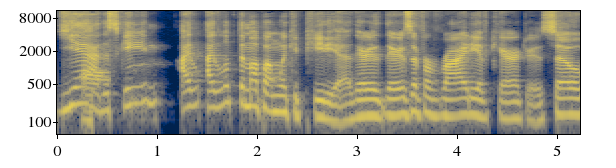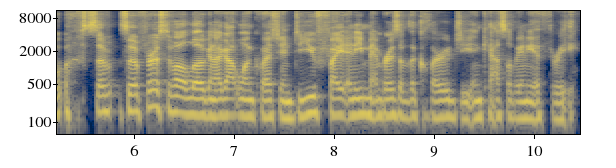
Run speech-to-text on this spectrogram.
Yeah, uh, this game I, I looked them up on Wikipedia. There there's a variety of characters. So so so first of all, Logan, I got one question. Do you fight any members of the clergy in Castlevania 3?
